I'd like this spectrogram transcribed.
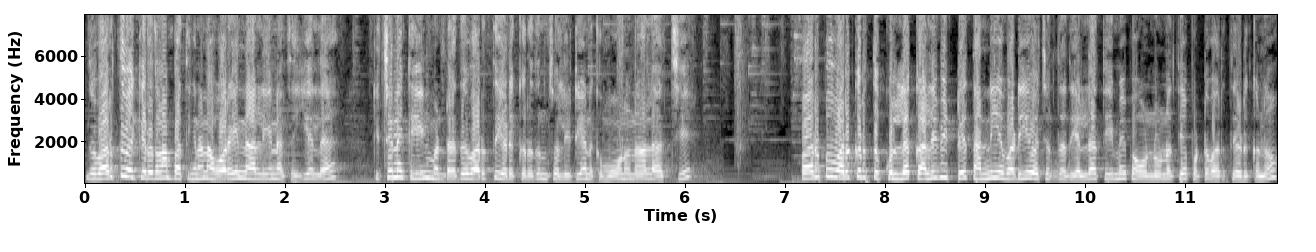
இந்த வறுத்து வைக்கிறதெல்லாம் பார்த்தீங்கன்னா நான் ஒரே நாள்லேயே நான் செய்யலை. கிச்சனை க்ளீன் பண்ணுறது வறுத்து எடுக்கிறதுன்னு சொல்லிட்டு எனக்கு மூணு நாள் ஆச்சு. பருப்பு வறுக்கிறதுக்குள்ளே கழுவிட்டு தண்ணியை வடிய வச்சுருந்தது எல்லாத்தையுமே இப்போ ஒன்று ஒன்றுத்தையாக போட்டு வறுத்து எடுக்கணும்.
